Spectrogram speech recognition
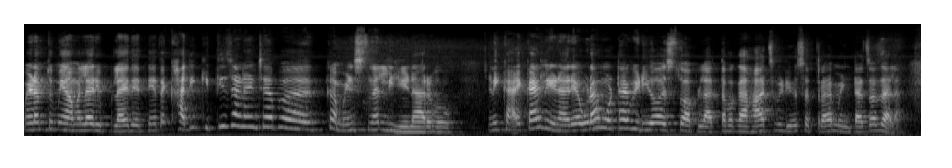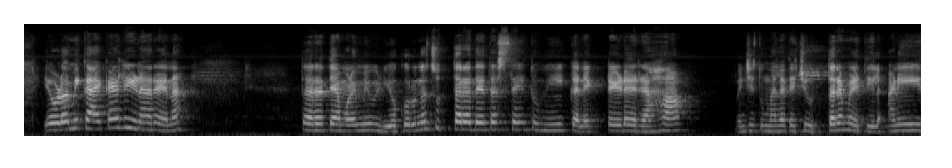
मॅडम तुम्ही आम्हाला रिप्लाय देत नाही. तर खाली किती जणांच्या कमेंट्सना लिहिणार हो? आणि काय काय लिहिणार? एवढा मोठा व्हिडिओ असतो आपला. आता बघा हाच व्हिडिओ सतरा मिनटाचा झाला. एवढं मी काय काय लिहिणार आहे ना? तर त्यामुळे मी व्हिडिओ करूनच उत्तरं देत असते. तुम्ही कनेक्टेड राहा. म्हणजे तुम्हाला त्याची उत्तरं मिळतील. आणि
